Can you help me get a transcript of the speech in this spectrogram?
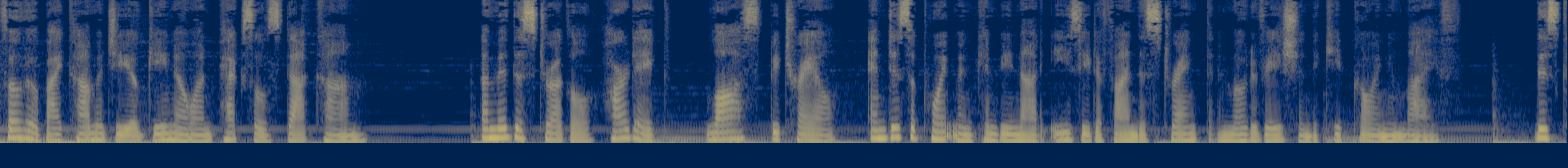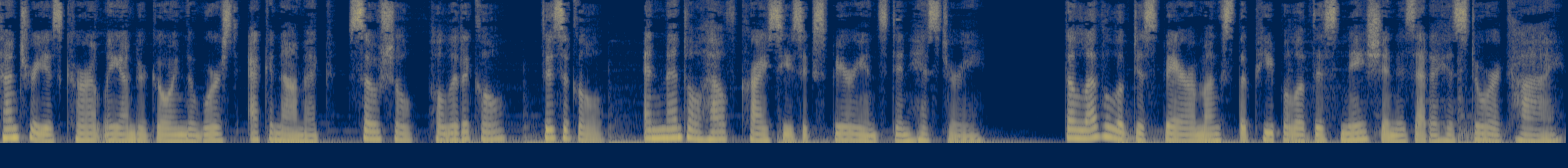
Photo by Kamaji Ogino on Pexels.com. Amid the struggle, heartache, loss, betrayal, and disappointment can be not easy to find the strength and motivation to keep going in life. This country is currently undergoing the worst economic, social, political, physical, and mental health crises experienced in history. The level of despair amongst the people of this nation is at a historic high.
